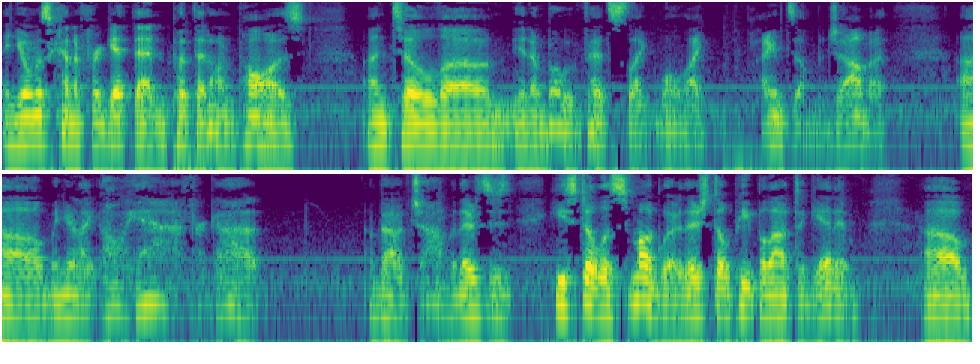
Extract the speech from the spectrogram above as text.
and you almost kind of forget that and put that on pause until um, you know Boba Fett's like, well, like I can sell Jabba, um, and you're like, oh yeah, I forgot about Jabba. There's this, he's still a smuggler. There's still people out to get him. Um,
